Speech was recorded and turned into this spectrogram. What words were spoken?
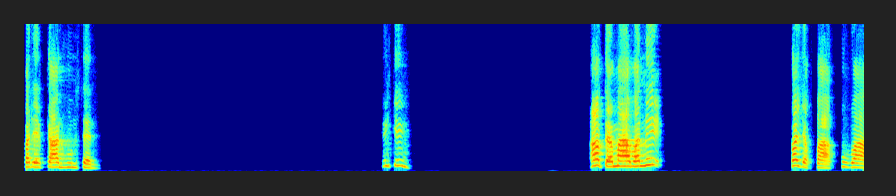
ประเผด็จการฮุนเซน จริงๆ เอาแต่มาวันนี้ ก็อยากฝากผู้ว่า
